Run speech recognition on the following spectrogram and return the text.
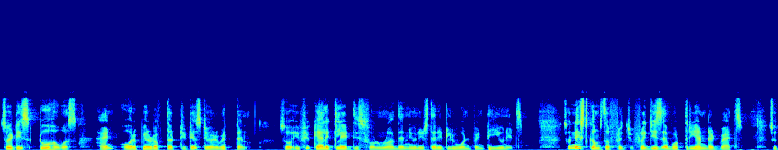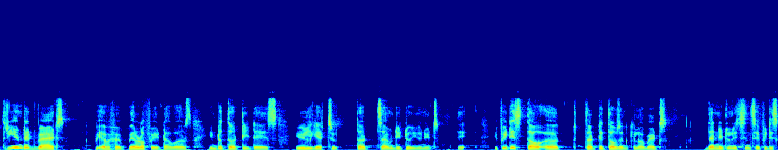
So it is 2 hours. And over a period of 30 days divided by 10 so if you calculate this formula then units then it will be 120 units. So next comes the fridge. Fridge is about 300 watts. So 300 watts a period of 8 hours into 30 days you will get to 72 units. Eh, if it is uh, 30,000 kilowatts then it will since if it is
